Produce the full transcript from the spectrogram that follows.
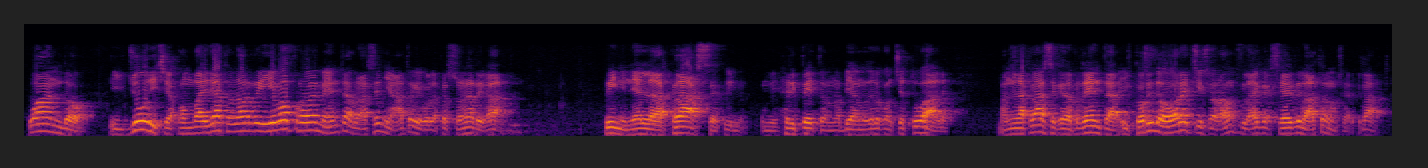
quando il giudice ha convalidato l'arrivo, probabilmente avrà segnato che quella persona è arrivata. Quindi nella classe, quindi, come ripeto non abbiamo modello concettuale, ma nella classe che rappresenta il corridore ci sarà un flag se è arrivato o non si è arrivato.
